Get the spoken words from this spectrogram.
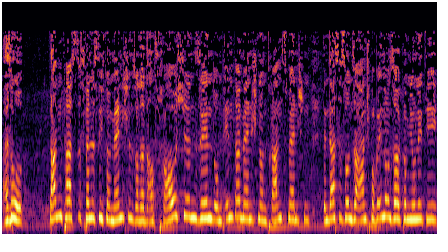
Also, Dann passt es, wenn es nicht nur Menschen, sondern auch Frauchen sind und Intermenschen und Transmenschen. Denn das ist unser Anspruch in unserer Community,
